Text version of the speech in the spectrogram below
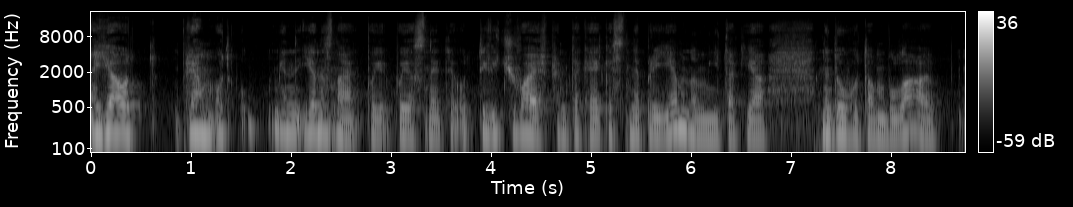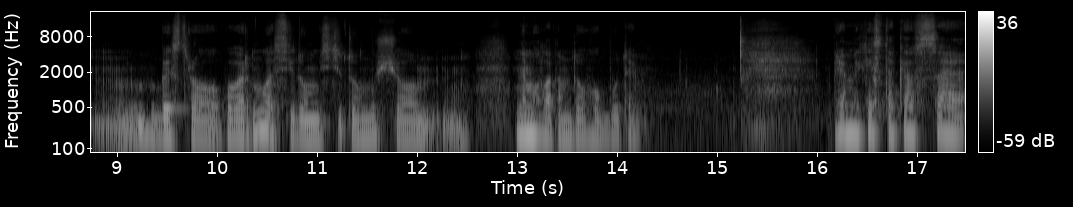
Я от прям, от я не, знаю, як пояснити. От ти відчуваєш прям таке якесь неприємно. Мені так я недовго там була, швидко повернулася свідомістю, тому що не могла там довго бути. Прям якесь таке все,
